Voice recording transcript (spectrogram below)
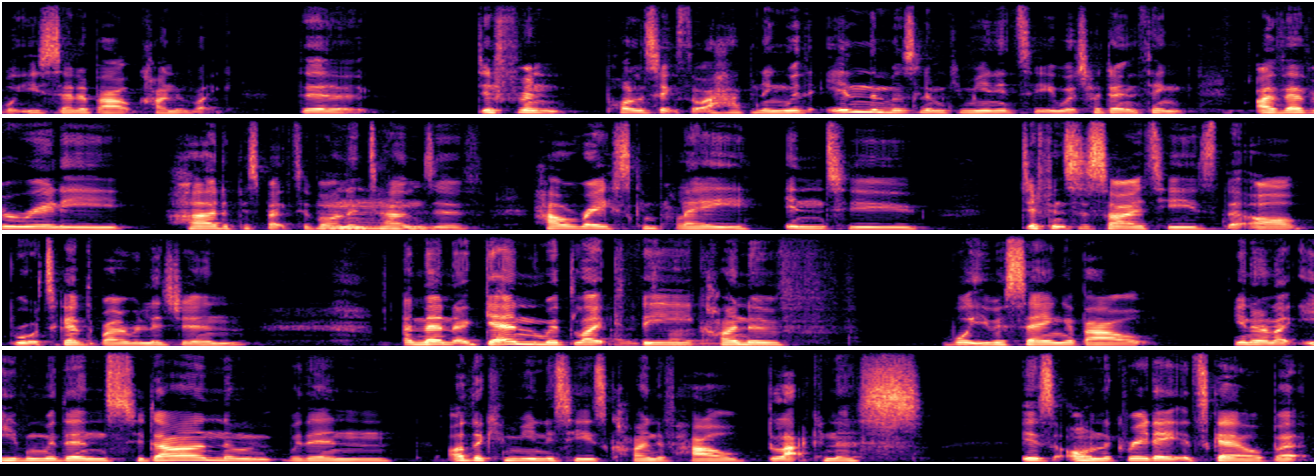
what you said about kind of like the different politics that were happening within the Muslim community, which I don't think I've ever really heard a perspective on in mm. terms of how race can play into different societies that are brought together by religion. And then again with like the kind of what you were saying about, you know, like even within Sudan and within other communities, kind of how blackness is on a gradated scale. But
